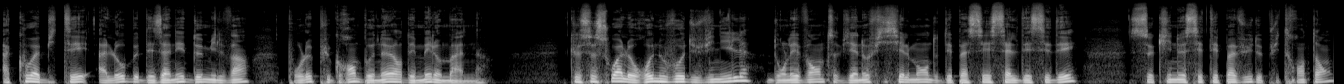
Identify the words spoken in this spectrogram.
à cohabiter à l'aube des années 2020 pour le plus grand bonheur des mélomanes. Que ce soit le renouveau du vinyle, dont les ventes viennent officiellement de dépasser celles des CD, ce qui ne s'était pas vu depuis 30 ans,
